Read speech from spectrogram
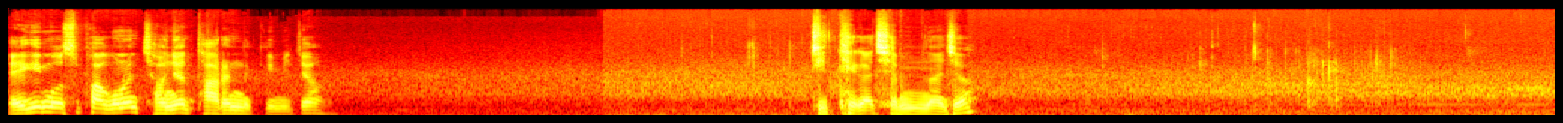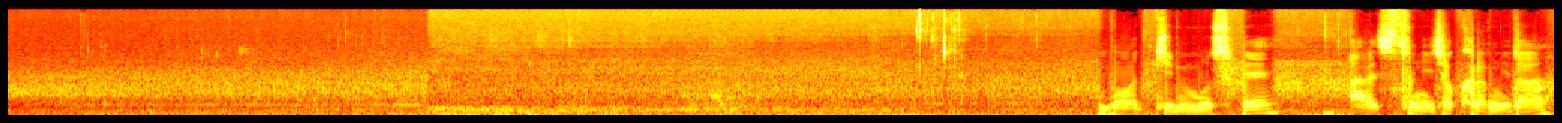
애기 모습하고는 전혀 다른 느낌이죠. 뒤태가 잼나죠? 멋진 모습에 알스톤이 적합합니다.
